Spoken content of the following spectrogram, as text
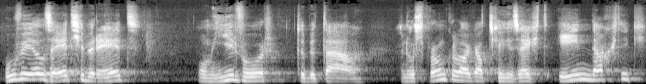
Hoeveel zijt je bereid om hiervoor te betalen? En oorspronkelijk had je gezegd één, dacht ik.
